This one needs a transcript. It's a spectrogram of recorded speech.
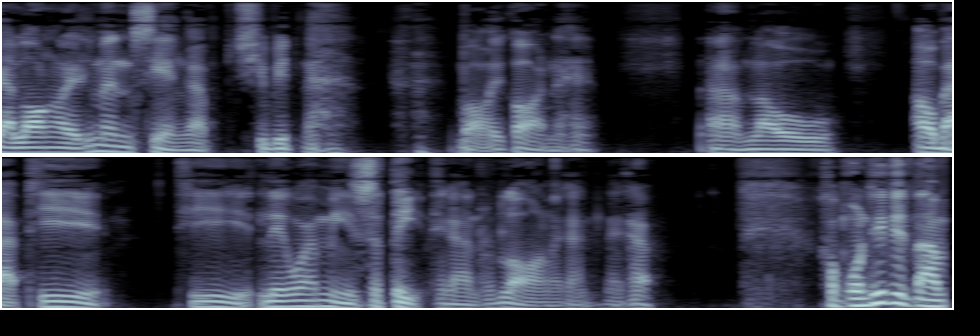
อย่าลองอะไรที่มันเสี่ยงกับชีวิตนะ บอกไว้ก่อนนะฮะ เราเอาแบบที่ที่เรียกว่ามีสติในการทดลองแล้วกันนะครับ ขอบคุณที่ติดตาม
